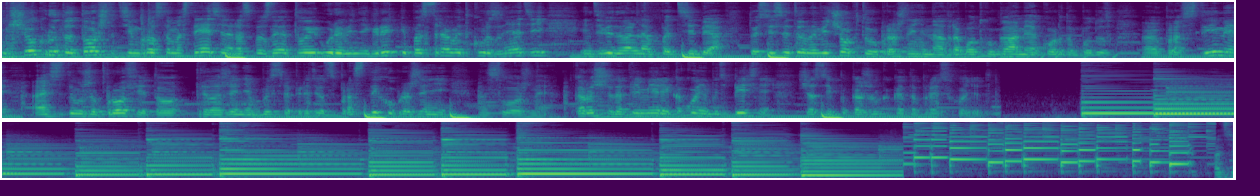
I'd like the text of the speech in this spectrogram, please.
Еще круто то, что Тимбро самостоятельно распознает твой уровень игры и подстраивает курс занятий индивидуально под тебя. То есть, если ты новичок, то упражнения на отработку гаммы и аккордов будут э, простыми, а если ты уже профи, то приложение быстро перейдет с простых упражнений на сложные. Короче, на примере какой-нибудь песни сейчас я покажу, как это происходит.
